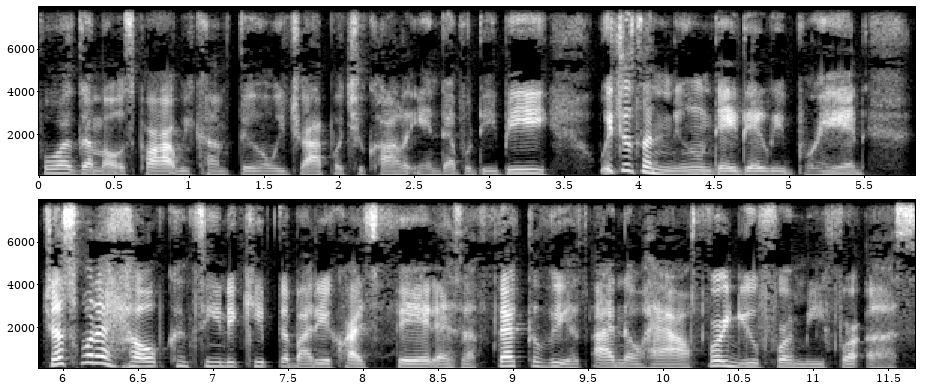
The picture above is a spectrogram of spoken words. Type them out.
for the most part, we come through and we drop what you call an NWDB, which is a noonday daily bread. Just want to help continue to keep the body of Christ fed as effectively as I know how for you, for me, for us.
